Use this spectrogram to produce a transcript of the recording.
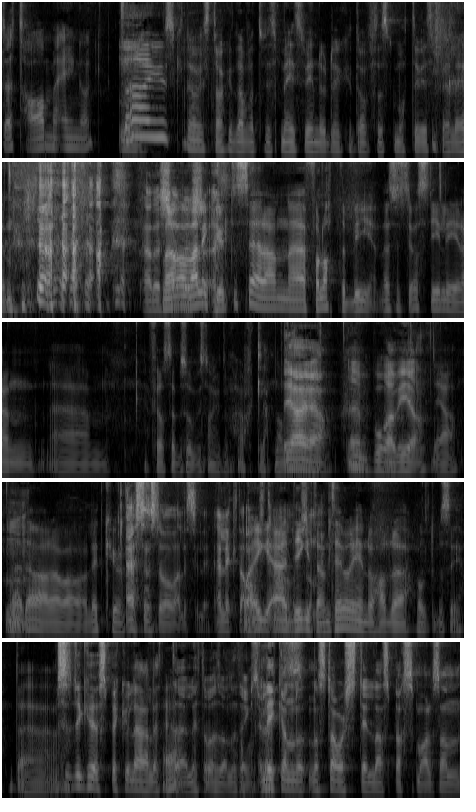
ta med en gang. Da, jeg husker da vi snakket om at hvis Mace Window dukket opp, så måtte vi spille inn. Ja, det Men det var veldig ikke. kult å se den uh, forlatte byen. Det syns jeg var stilig i den eh, første episoden vi snakket om. Navnet. Ja, ja. ja. Boravia. Ja, det, det, var, det var litt kult. Jeg syns det var veldig stilig. Jeg likte alt. jeg, jeg digget den teorien du hadde, holdt jeg på å si. Det, Jeg syns det er gøy å spekulere litt, Ja. eh, litt over sånne ting. Jeg liker når Star Wars stiller spørsmål sånn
